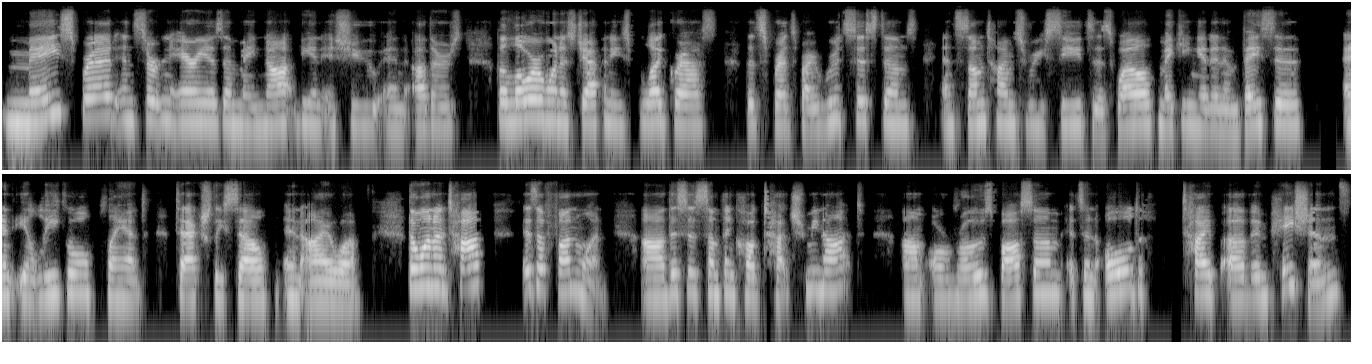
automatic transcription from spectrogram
may spread in certain areas and may not be an issue in others. The lower one is Japanese bloodgrass that spreads by root systems and sometimes reseeds as well, making it an invasive and illegal plant to actually sell in Iowa. The one on top is a fun one. Uh, this is something called Touch Me Not um, or Rose Balsam. It's an old type of impatiens,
